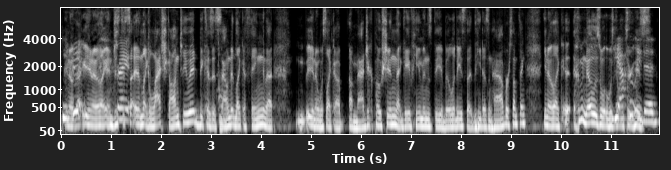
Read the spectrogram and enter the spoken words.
You know, that, you know, like and just Right. deci- and like latched onto it because it sounded like a thing that you know was like a, a magic potion that gave humans the abilities that he doesn't have or something. You know, like uh, who knows what was He going through his did.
